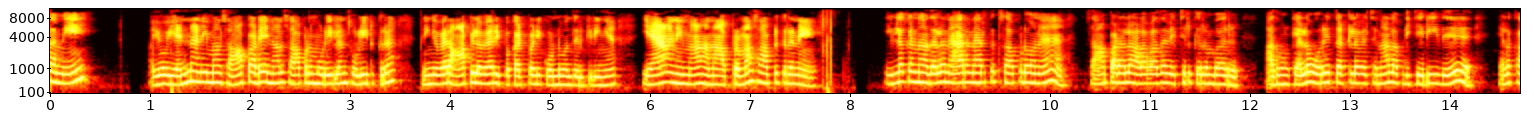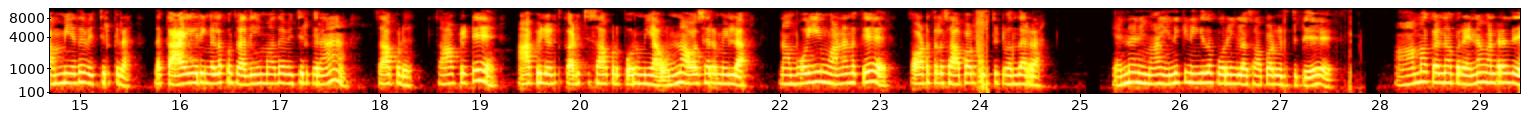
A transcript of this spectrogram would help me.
சாமி? ஐயோ என்ன அனிமா? சாப்பாடே என்னால் சாப்பிட முடியலன்னு சொல்லிட்டு இருக்கிறேன் நீங்கள் வேறு ஆப்பிளை வேறு இப்போ கட் பண்ணி கொண்டு வந்திருக்கிறீங்க. ஏன் அனிமா? நான் அப்புறமா சாப்பிட்டுக்கிறேனே. இல்லை கண்ணா அதெல்லாம் நேர நேரத்துக்கு சாப்பிடுவானே. சாப்பாடெல்லாம் அளவாக தான் வச்சிருக்கிறேன் பாரு. அது உனக்கு ஒரே தட்டில் வச்சனால அப்படி தெரியுது. எல்லாம் கம்மியாக தான் வச்சிருக்கிறேன். இந்த காய்கறிங்கெல்லாம் கொஞ்சம் அதிகமாக தான் வச்சிருக்கிறேன். சாப்பிடு. சாப்பிட்டுட்டு ஆப்பிள் எடுத்து கடிச்சு சாப்பிட பொறுமையா. ஒன்றும் அவசரம் இல்லை. நான் போய் உங்க அண்ணனுக்கு சாப்பாடு கொடுத்துட்டு வந்துடுறேன் என்ன நீமா இன்னைக்கு நீங்கள் தான் போகிறீங்களா சாப்பாடு எடுத்துட்டு? ஆமா கண்ணா அப்புறம் என்ன பண்றது?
